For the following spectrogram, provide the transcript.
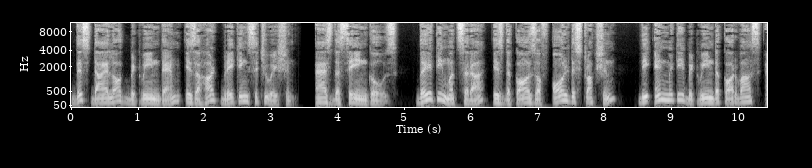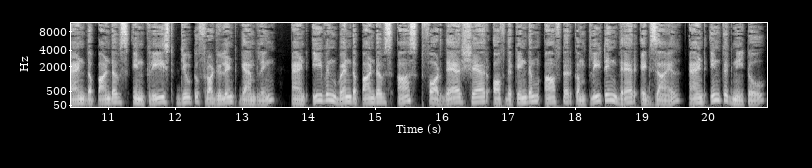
this dialogue between them is a heartbreaking situation. As the saying goes, Dayati Matsara is the cause of all destruction, the enmity between the Kauravas and the Pandavas increased due to fraudulent gambling, and even when the Pandavas asked for their share of the kingdom after completing their exile and incognito,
